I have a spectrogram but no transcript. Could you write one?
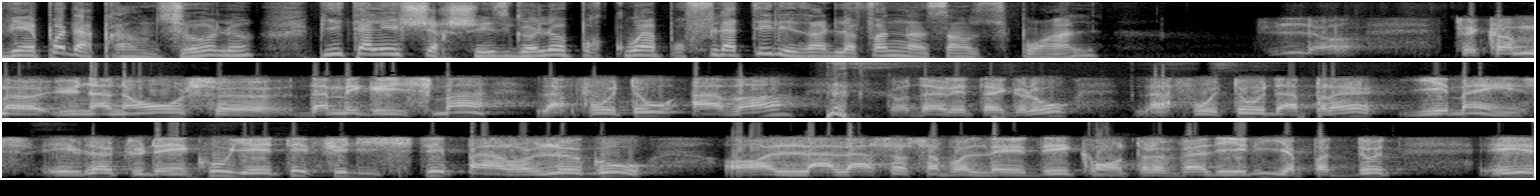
vient pas d'apprendre ça, là. Puis il est allé chercher ce gars-là. Pourquoi? Pour flatter les anglophones dans le sens du poil. Puis là, c'est comme euh, une annonce euh, d'amaigrissement. La photo avant, Coder était gros. La photo d'après, il est mince. Et là, tout d'un coup, il a été félicité par Legault. Oh là là, ça, ça va l'aider contre Valérie, il n'y a pas de doute. Et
